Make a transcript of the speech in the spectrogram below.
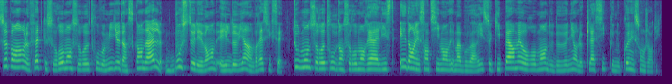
Cependant, le fait que ce roman se retrouve au milieu d'un scandale booste les ventes et il devient un vrai succès. Tout le monde se retrouve dans ce roman réaliste et dans les sentiments d'Emma Bovary, ce qui permet au roman de devenir le classique que nous connaissons aujourd'hui.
